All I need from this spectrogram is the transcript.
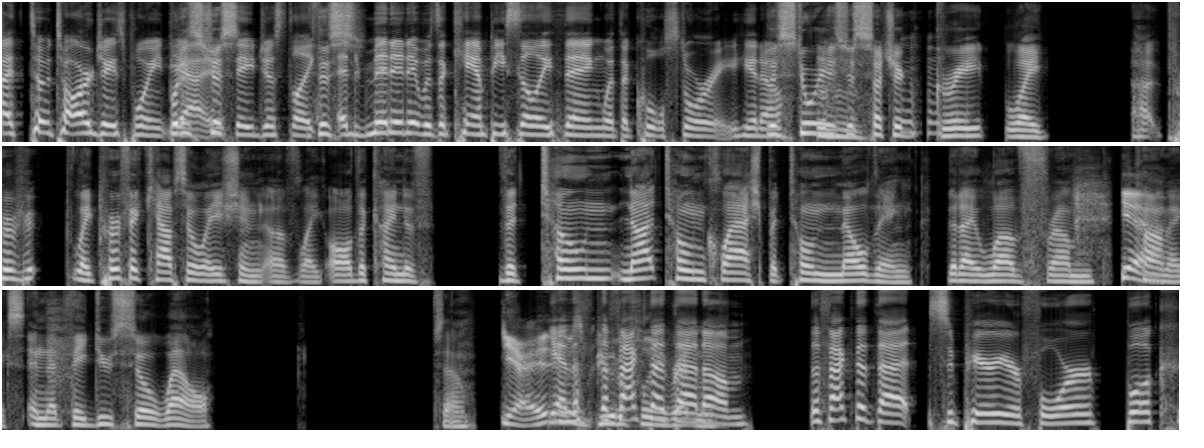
I, I to, to RJ's point, But yeah, it's just they just like this- admitted it was a campy silly thing with a cool story, you know. the story is Mhm. just such a great like uh, perfect like perfect capsulation of like all the kind of the tone not tone clash but tone melding that i love from Yeah, comics and that they do so well So Yeah, it, yeah, it was the, the fact that written. that um the fact that that Superior 4 book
